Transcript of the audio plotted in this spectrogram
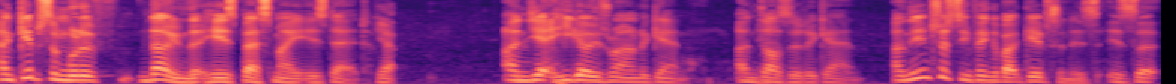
and Gibson would have known that his best mate is dead Yeah. and yet he goes round again and does it again. And the interesting thing about Gibson is is that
